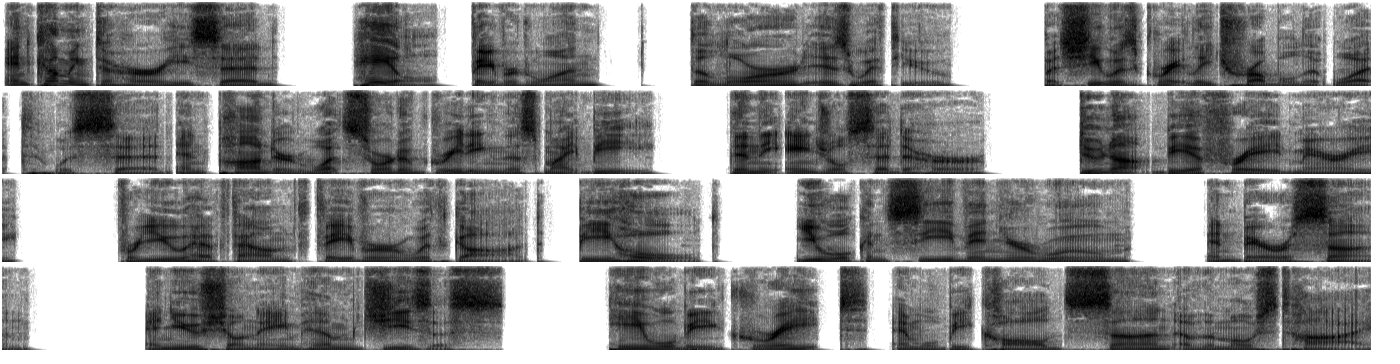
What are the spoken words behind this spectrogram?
And coming to her, he said, Hail, favored one, the Lord is with you. But she was greatly troubled at what was said, and pondered what sort of greeting this might be. Then the angel said to her, Do not be afraid, Mary, for you have found favor with God. Behold, you will conceive in your womb and bear a son, and you shall name him Jesus. He will be great and will be called Son of the Most High,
